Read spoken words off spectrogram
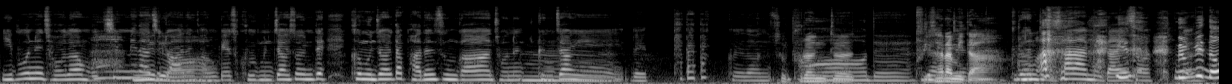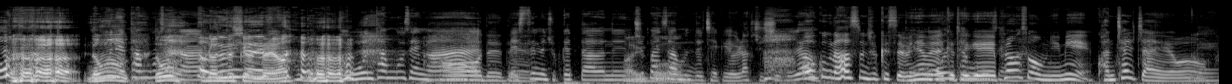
이분이 저랑 뭐 친밀하지도. 않은 관계에서 그 문장을 썼는데 그 문장을 딱 받은 순간 저는 음. 굉장히 네 타다닥 그런 저 브랜드 아, 네. 이 사람이다. 브랜드 이 사람이다 해서 눈빛 너무 너무 탐구생활. 브랜드셨나요? 좋은 탐구생활 어, 네네. 냈으면 좋겠다는 아이고. 출판사분들 제게 연락 주시고요. 어, 꼭 나왔으면 좋겠어요. 왜냐면 네, 이렇게 되게 오은 프랑스어 엄님이 관찰자예요. 네.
